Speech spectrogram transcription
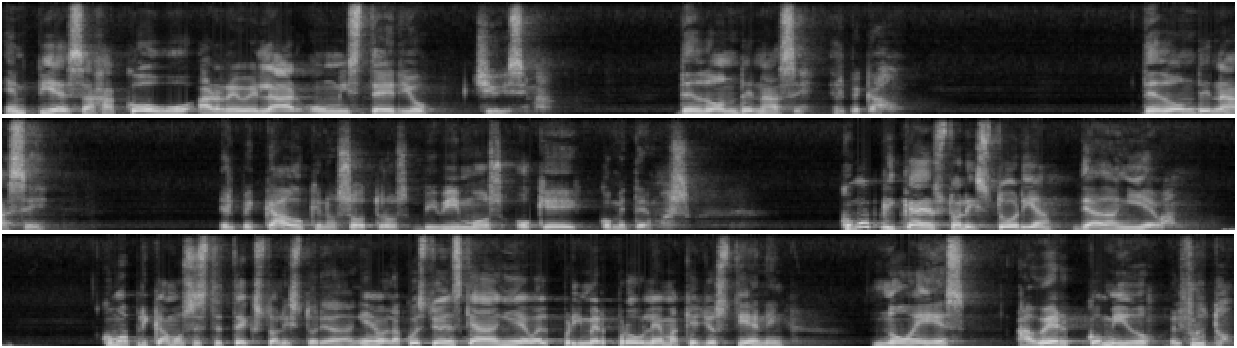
empieza Jacobo a revelar un misterio chivísima. ¿De dónde nace el pecado? ¿De dónde nace el pecado que nosotros vivimos o que cometemos? ¿Cómo aplica esto a la historia de Adán y Eva? ¿Cómo aplicamos este texto a la historia de Adán y Eva? La cuestión es que Adán y Eva, el primer problema que ellos tienen no es haber comido el fruto.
